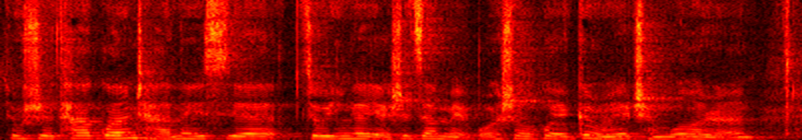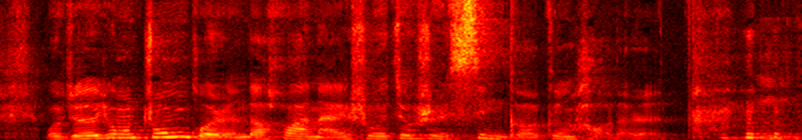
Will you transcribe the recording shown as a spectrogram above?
就是他观察那些就应该也是在美国社会更容易成功的人，我觉得用中国人的话来说，就是性格更好的人。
